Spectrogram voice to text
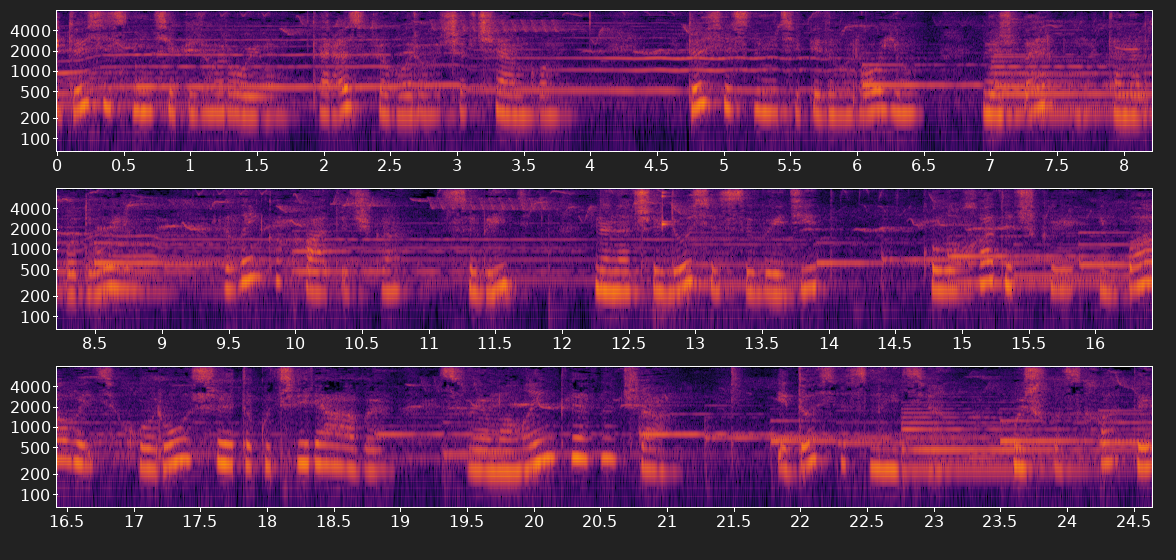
І досі сниться під горою Тарас Григорович Шевченко. І досі сниться під горою, між вербами та над водою. Біленька хаточка сидить, неначе й досі сивий дід. Коло хаточки і бавить хороше та кучеряве своє маленьке внуча. І досі сниться, вийшла з хати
